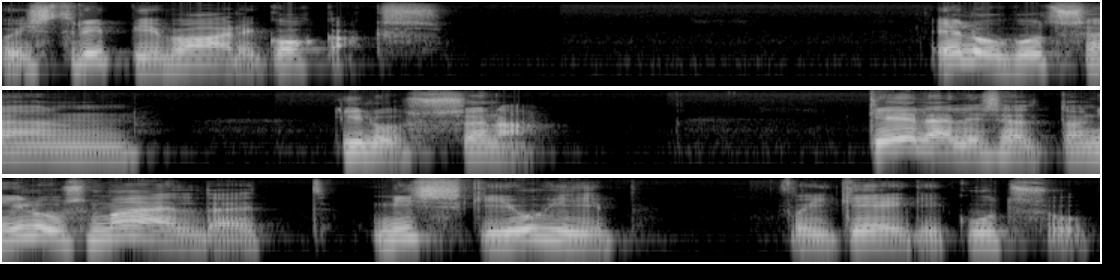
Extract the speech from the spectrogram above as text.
või stripibaari kokaks. elukutse on ilus sõna. keeleliselt on ilus mõelda, et miski juhib või keegi kutsub.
